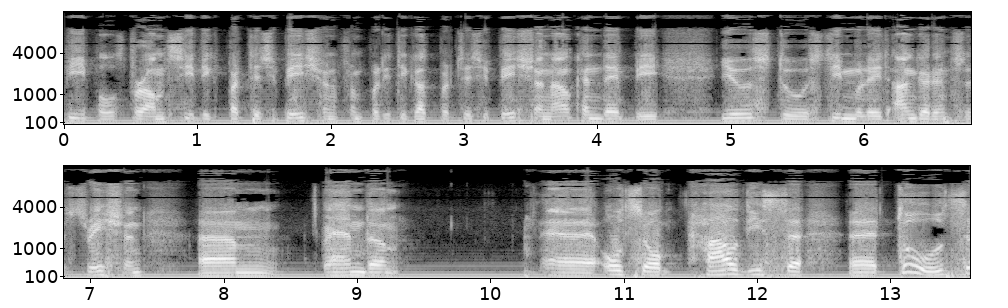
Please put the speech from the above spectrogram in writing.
people from civic participation, from political participation. How can they be used to stimulate anger and frustration? Um, and um, uh, also how these uh, uh, tools,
